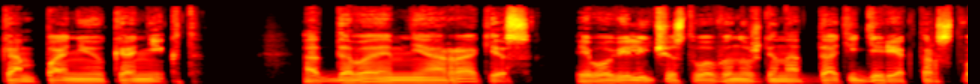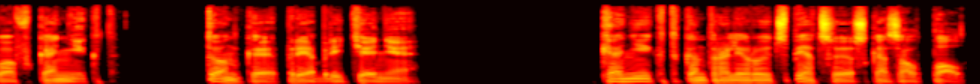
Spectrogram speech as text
компанию «Коникт». Отдавая мне Аракис, его Величество вынужден отдать и директорство в «Коникт». Тонкое приобретение. «Коникт контролирует специю», — сказал Пол.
